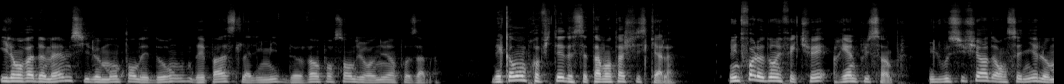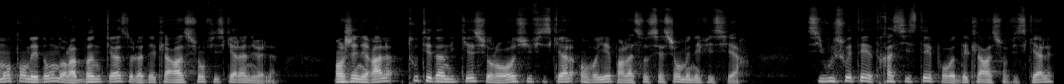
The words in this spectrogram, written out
Il en va de même si le montant des dons dépasse la limite de 20% du revenu imposable. Mais comment profiter de cet avantage fiscal? Une fois le don effectué, rien de plus simple. Il vous suffira de renseigner le montant des dons dans la bonne case de la déclaration fiscale annuelle. En général, tout est indiqué sur le reçu fiscal envoyé par l'association bénéficiaire. Si vous souhaitez être assisté pour votre déclaration fiscale,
